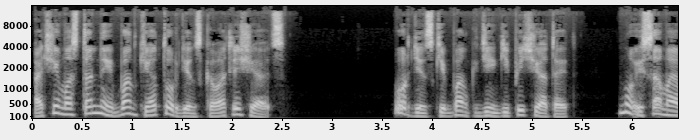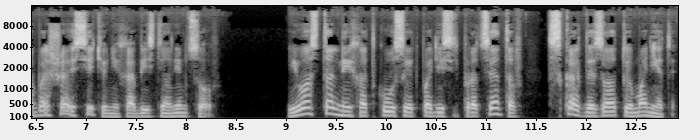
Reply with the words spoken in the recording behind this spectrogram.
А чем остальные банки от орденского отличаются? Орденский банк деньги печатает, ну и самая большая сеть у них, объяснил Немцов. И у остальных откусывает по 10% с каждой золотой монеты.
